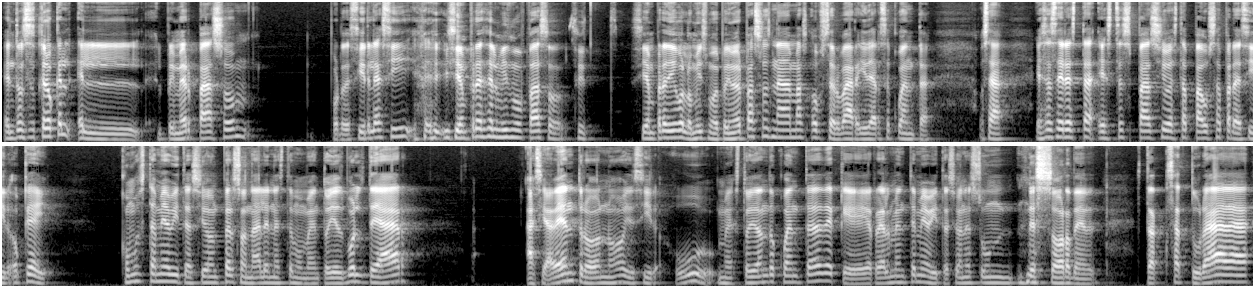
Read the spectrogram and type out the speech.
Entonces creo que el, primer paso, por decirle así, y siempre es el mismo paso, siempre digo lo mismo, el primer paso es nada más observar y darse cuenta. O sea, es hacer esta, este espacio, esta pausa para decir, ok, ¿cómo está mi habitación personal en este momento? Y es voltear hacia adentro, ¿no? Y decir, uh, me estoy dando cuenta de que realmente mi habitación es un desorden saturada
